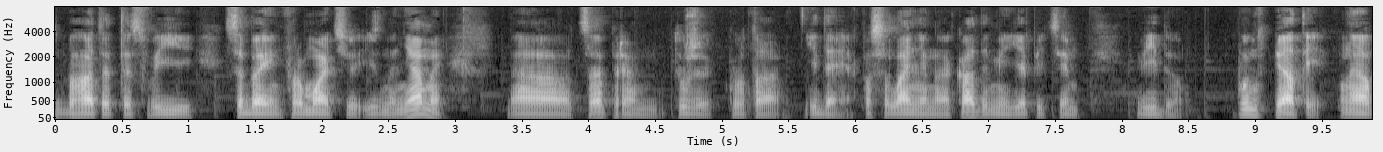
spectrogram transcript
збагатите свої себе інформацію і знаннями. е, Це прям дуже крута ідея. Посилання на академії є під цим відео. Пункт п'ятий. Е,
